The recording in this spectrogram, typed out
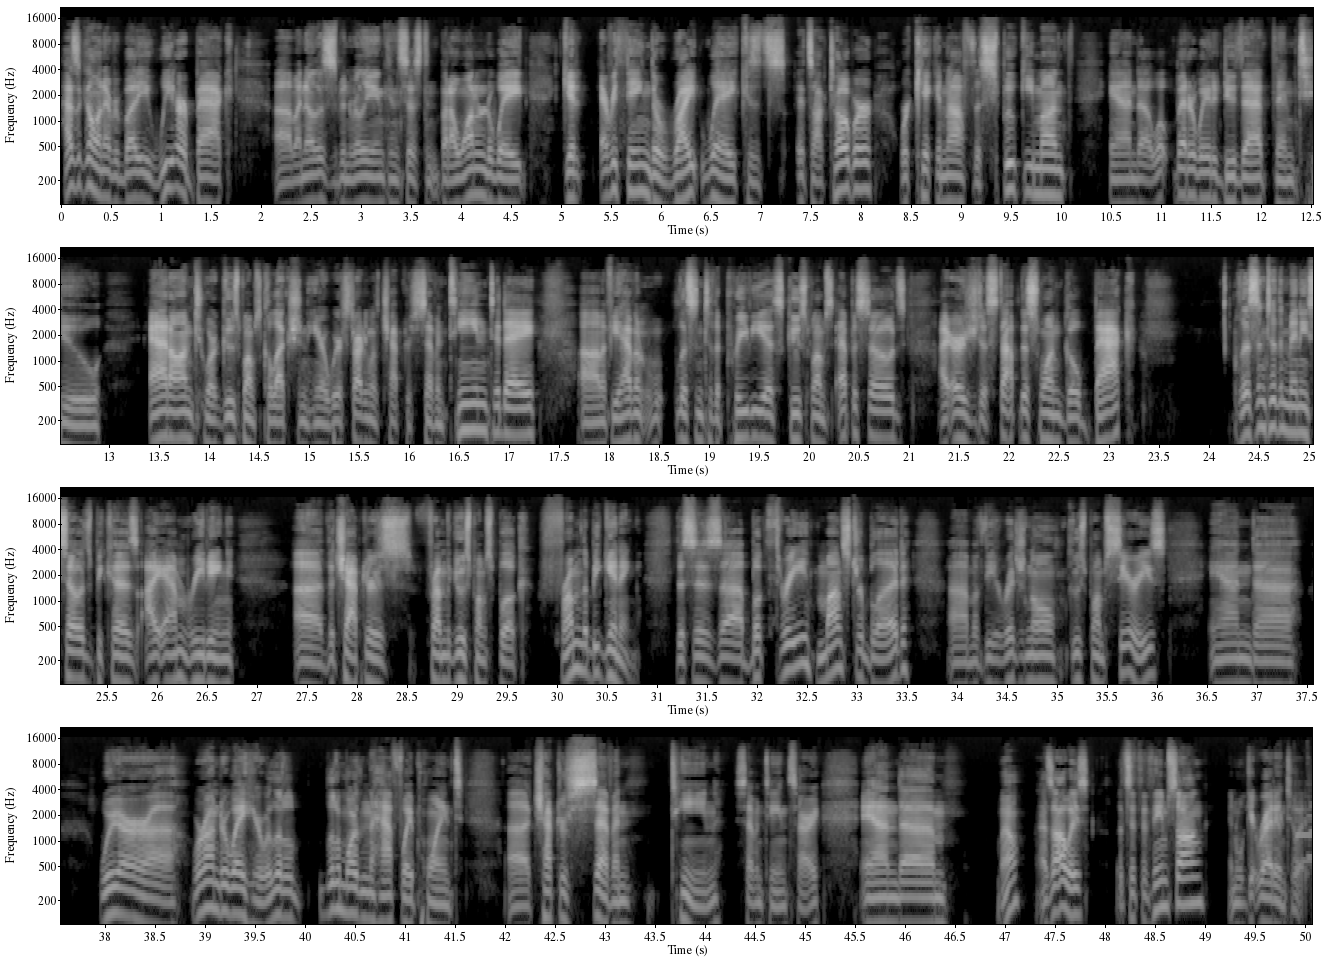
How's it going, everybody? We are back. Um, I know this has been really inconsistent, but I wanted to wait, get everything the right way because it's it's October. We're kicking off the spooky month, and uh, what better way to do that than to add on to our Goosebumps collection here? We're starting with chapter 17 today. Um, if you haven't listened to the previous Goosebumps episodes, I urge you to stop this one, go back, listen to the minisodes because I am reading uh, the chapters from the Goosebumps book from the beginning. This is uh, book three, Monster Blood, um, of the original Goosebumps series, and uh, we are uh, we're underway here. We're a little little more than the halfway point. Uh, chapter 17, 17, sorry, and um, well, as always, let's hit the theme song, and we'll get right into it.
